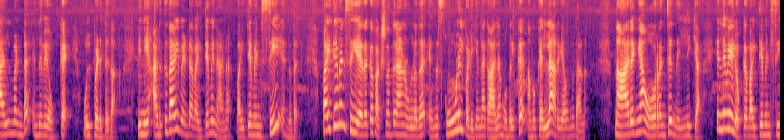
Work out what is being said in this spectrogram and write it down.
ആൽമണ്ട് എന്നിവയൊക്കെ ഉൾപ്പെടുത്തുക. ഇനി അടുത്തതായി വേണ്ട വൈറ്റമിനാണ് വൈറ്റമിൻ സി എന്നത്. വൈറ്റമിൻ സി ഏതൊക്കെ ഭക്ഷണത്തിലാണ് ഉള്ളത് എന്ന് സ്കൂളിൽ പഠിക്കുന്ന കാലം മുതൽക്ക് നമുക്കെല്ലാം അറിയാവുന്നതാണ്. നാരങ്ങ ഓറഞ്ച് നെല്ലിക്ക എന്നിവയിലൊക്കെ വൈറ്റമിൻ സി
